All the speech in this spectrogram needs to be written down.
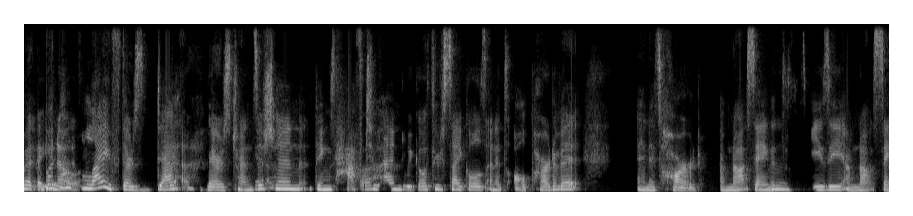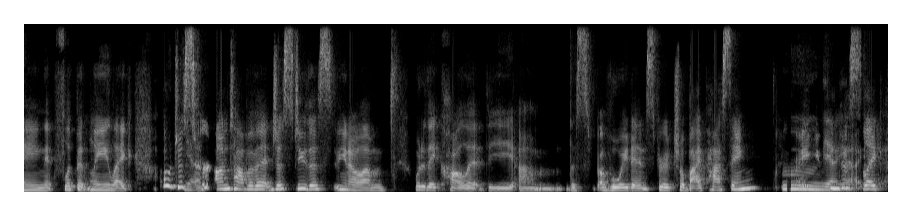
but but, but you know, life there's death yeah. there's transition yeah. things have to end we go through cycles and it's all part of it and it's hard i'm not saying that mm easy. I'm not saying it flippantly, like, oh, just yeah. on top of it, just do this, you know, um, what do they call it? The um this avoidance spiritual bypassing. Right? You mm, yeah, can just yeah, like yeah.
